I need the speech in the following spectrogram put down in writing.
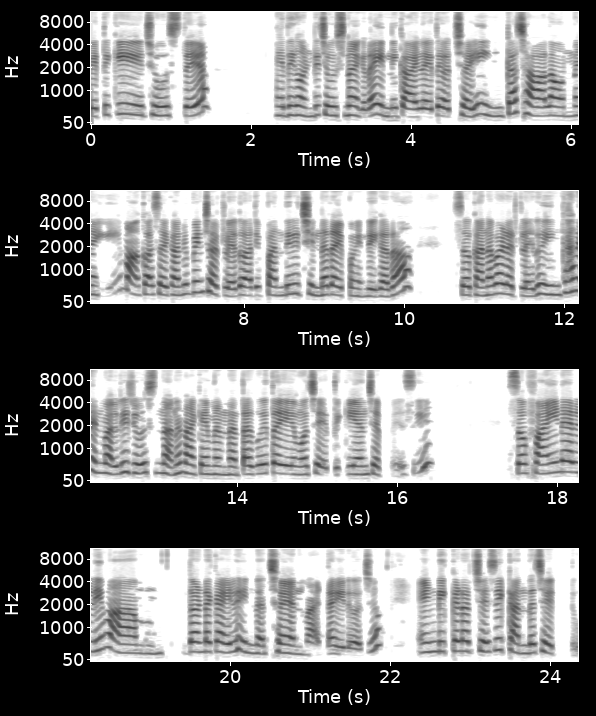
వెతికి చూస్తే ఇదిగోండి చూసినాయి కదా ఎన్ని కాయలు అయితే వచ్చాయి. ఇంకా చాలా ఉన్నాయి. మాకు అసలు కనిపించట్లేదు. అది పందిరి చిన్నదైపోయింది కదా సో కనబడట్లేదు. ఇంకా నేను మళ్ళీ చూస్తున్నాను నాకేమన్నా తగులుతాయేమో చేతికి అని చెప్పేసి. సో ఫైనల్లీ మా దొండకాయలు ఇన్ని వచ్చాయి అన్నమాట ఈరోజు. అండ్ ఇక్కడ వచ్చేసి కంద చెట్టు.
